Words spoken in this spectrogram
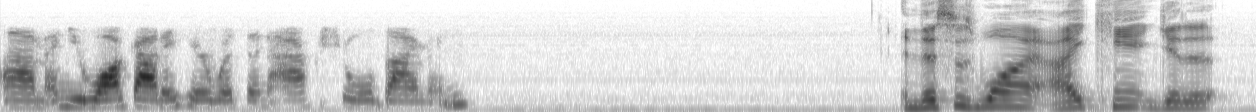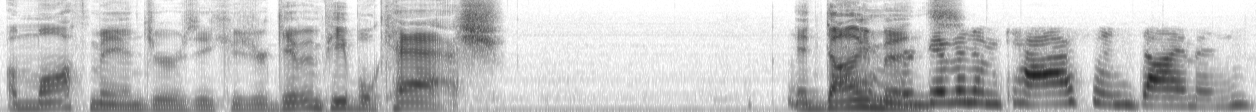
Um, and you walk out of here with an actual diamond. And this is why I can't get a, a Mothman jersey because you're giving people cash and diamonds. We're giving them cash and diamonds.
